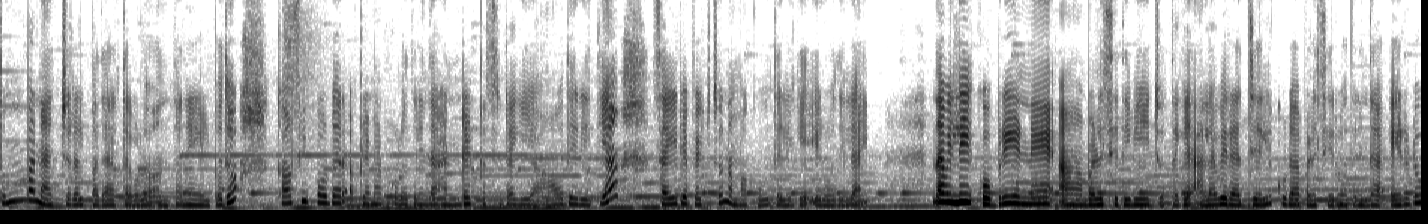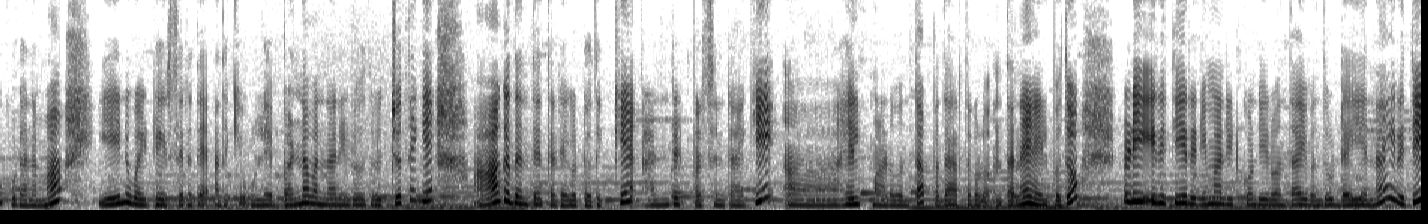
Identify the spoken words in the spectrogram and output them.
ತುಂಬ ನ್ಯಾಚುರಲ್ ಪದಾರ್ಥಗಳು ಅಂತಲೇ ಹೇಳ್ಬೋದು. ಕಾಫಿ ಪೌಡರ್ ಅಪ್ಲೈ ಮಾಡ್ಕೊಳ್ಳೋದ್ರಿಂದ ಹಂಡ್ರೆಡ್ ಪರ್ಸೆಂಟಾಗಿ ಯಾವುದೇ ರೀತಿಯ ಸೈಡ್ ಎಫೆಕ್ಟ್ಸು ನಮ್ಮ ಕೂದಲಿಗೆ ಇರೋದಿಲ್ಲ ನಾವಿಲ್ಲಿ ಕೊಬ್ಬರಿ ಎಣ್ಣೆ ಬಳಸಿದ್ದೀವಿ ಜೊತೆಗೆ ಅಲವೀರಾ ಜೆಲ್ ಕೂಡ ಬಳಸಿರೋದ್ರಿಂದ ಎರಡೂ ಕೂಡ ನಮ್ಮ ಏನು ವೈಟ್ ಹೇರ್ಸ್ ಇರುತ್ತೆ, ಅದಕ್ಕೆ ಒಳ್ಳೆ ಬಣ್ಣವನ್ನು ನೀಡೋದ್ರ ಜೊತೆಗೆ ಆಗದಂತೆ ತಡೆಗಟ್ಟೋದಕ್ಕೆ ಹಂಡ್ರೆಡ್ ಪರ್ಸೆಂಟಾಗಿ ಹೆಲ್ಪ್ ಮಾಡುವಂಥ ಪದಾರ್ಥಗಳು ಅಂತಲೇ ಹೇಳ್ಬೋದು. ನೋಡಿ, ಈ ರೀತಿ ರೆಡಿ ಮಾಡಿ ಇಟ್ಕೊಂಡಿರುವಂಥ ಈ ಒಂದು ಡೈಯನ್ನು ಈ ರೀತಿ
